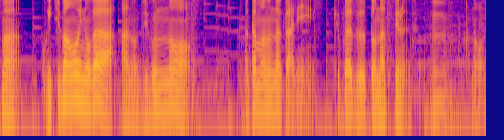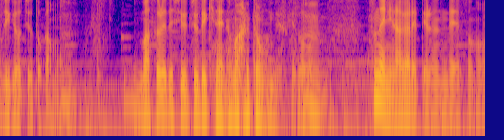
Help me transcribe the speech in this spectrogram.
まあ一番多いのがあの自分の頭の中に曲がずっと鳴ってるんですよ。うん。あの授業中とかも。う、んまあそれで集中できないのもあると思うんですけど、うん。常に流れてるんでその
